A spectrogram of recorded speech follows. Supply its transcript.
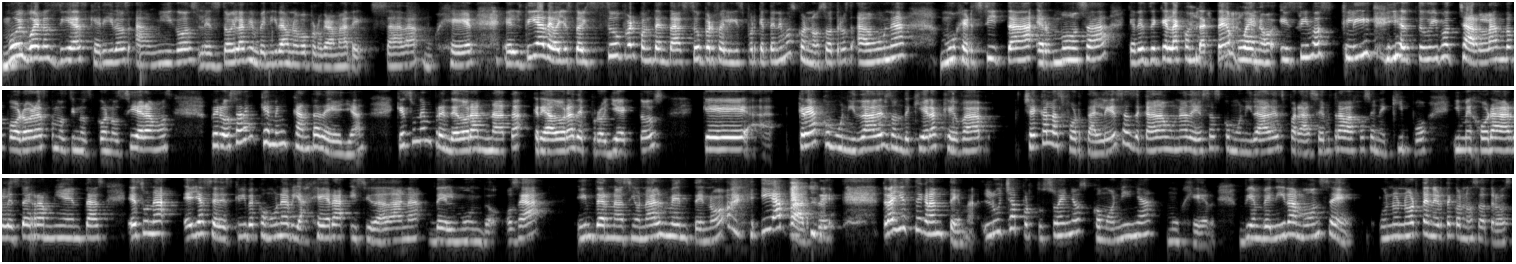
Muy buenos días, queridos amigos. Les doy la bienvenida a un nuevo programa de Sada Mujer. El día de hoy estoy súper contenta, súper feliz porque tenemos con nosotros a una mujercita hermosa que desde que la contacté, bueno, hicimos clic y estuvimos charlando por horas como si nos conociéramos. Pero ¿saben qué me encanta de ella? Que es una emprendedora nata, creadora de proyectos que crea comunidades donde quiera que va, checa las fortalezas de cada una de esas comunidades para hacer trabajos en equipo y mejorar, les da herramientas. Es una, ella se describe como una viajera y ciudadana del mundo, o sea, internacionalmente, ¿no? Y aparte, trae este gran tema, lucha por tus sueños como niña, mujer. Bienvenida, Monse. Un honor tenerte con nosotros.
